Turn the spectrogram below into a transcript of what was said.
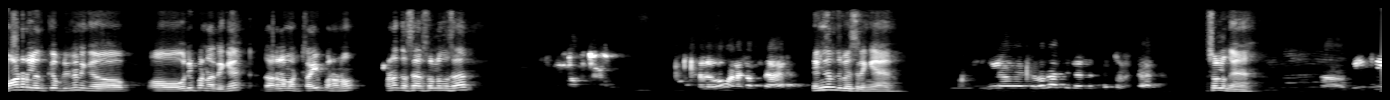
பார்டரில் இருக்குது அப்படின்னா நீங்கள் ஒரி பண்ணாதீங்க. தாராளமாக ட்ரை பண்ணணும். வணக்கம் சார் சொல்லுங்கள் சார் ஹலோ வணக்கம் சார். எங்கேருந்து பேசுகிறீங்க நாங்க சிவகாசில இருந்து பேசுறோம் சார் சொல்லுங்கள் BC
